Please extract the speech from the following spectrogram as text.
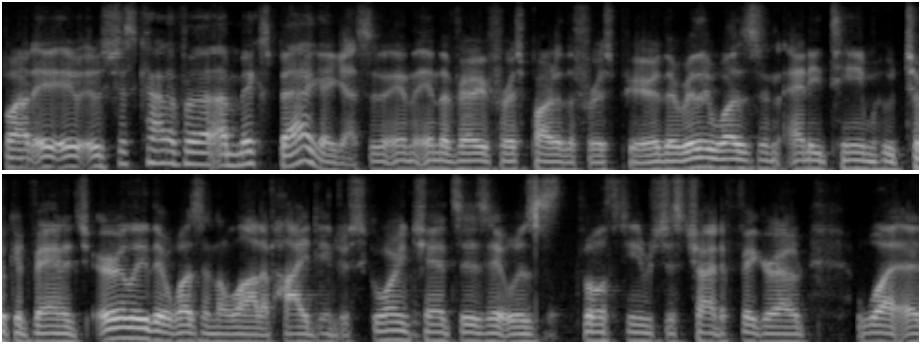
but it, it was just kind of a, a, mixed bag, I guess, in in the very first part of the first period. There really wasn't any team who took advantage early. There wasn't a lot of high danger scoring chances. It was both teams just trying to figure out what uh,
